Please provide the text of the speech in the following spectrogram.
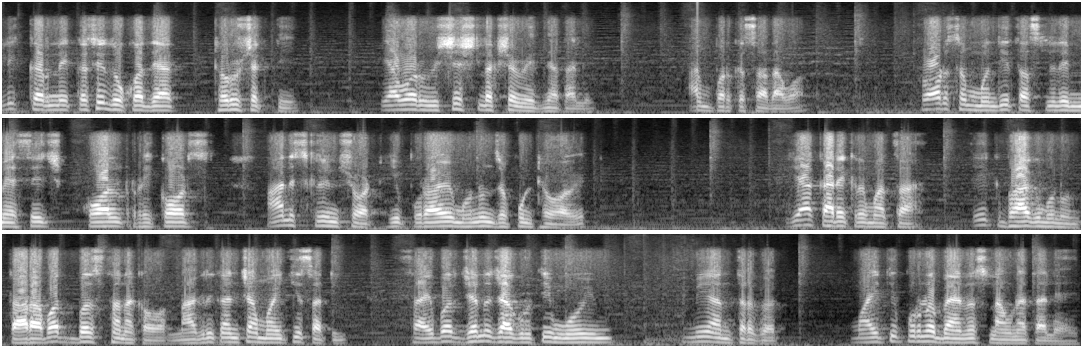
क्लिक करणे कसे धोकादायक ठरू शकते यावर विशेष लक्ष वेधण्यात आले. संपर्क साधावा. फ्रॉड संबंधित असलेले मेसेज कॉल रेकॉर्ड्स आणि स्क्रीनशॉट हे पुरावे म्हणून जपून ठेवावेत. या कार्यक्रमाचा एक भाग म्हणून ताराबाद बस स्थानकावर नागरिकांच्या माहितीसाठी सायबर जनजागृती मोहिमेअंतर्गत माहितीपूर्ण बॅनर्स लावण्यात आले आहेत.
